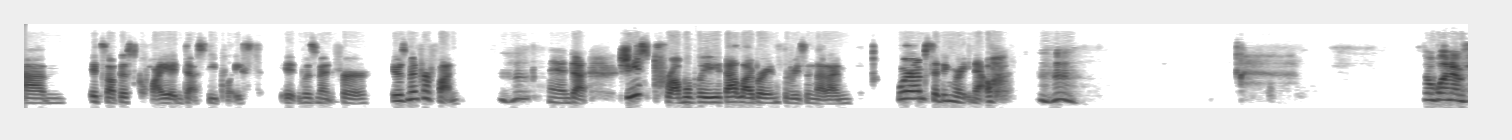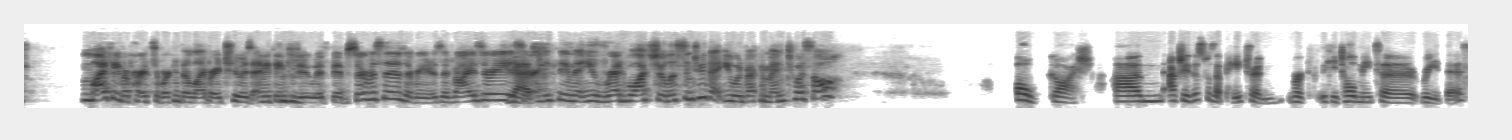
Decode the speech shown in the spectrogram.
um, it's not this quiet, dusty place. It was meant for, it was meant for fun. Mhm. And uh, she's probably, that librarian's the reason that I'm where I'm sitting right now. Mhm. So one of my favorite parts of working at the library too is anything to do with bib services or readers advisory. Is Mm-hmm. Yes. there anything that you've read, watched, or listened to that you would recommend to us all? Oh gosh. Um, actually, this was a patron. He told me to read this.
